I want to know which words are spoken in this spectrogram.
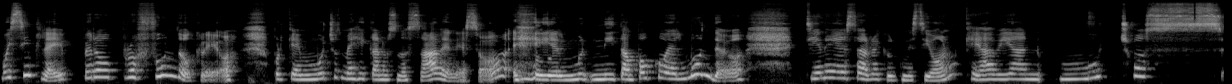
muy simple, pero profundo, creo, porque muchos mexicanos no saben eso, y ni tampoco el mundo tiene esa recognición que habían muchos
